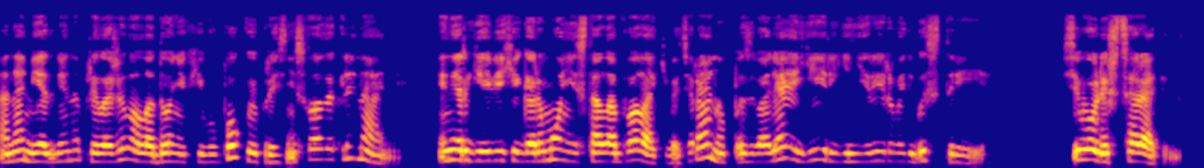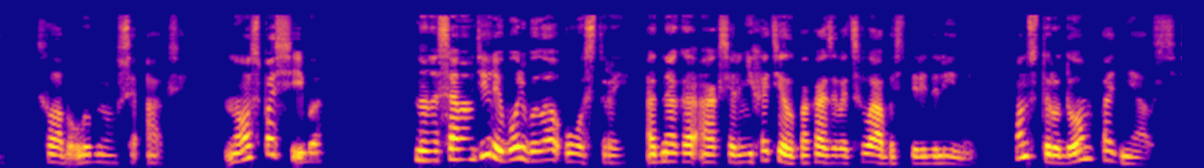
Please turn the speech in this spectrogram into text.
Она медленно приложила ладони к его боку и произнесла заклинание. Энергия вехи гармонии стала обволакивать рану, позволяя ей регенерировать быстрее. «Всего лишь царапина», — слабо улыбнулся Аксель. «Но спасибо». Но на самом деле боль была острой, однако Аксель не хотел показывать слабость перед Линой. Он с трудом поднялся.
